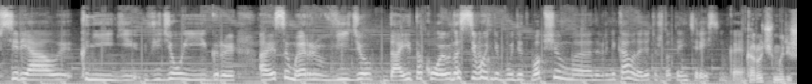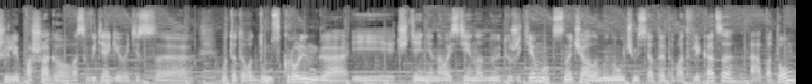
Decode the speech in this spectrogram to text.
сериалы, книги, видеоигры, АСМР, видео. Да, и такое у нас сегодня будет. В общем, э, наверняка вы найдете что-то интересненькое. Короче, мы решили пошагово вас вытягивать из э, вот этого дум-скроллинга и чтения новостей на одну и ту же тему. Сначала мы научимся от этого отвлекаться, а потом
